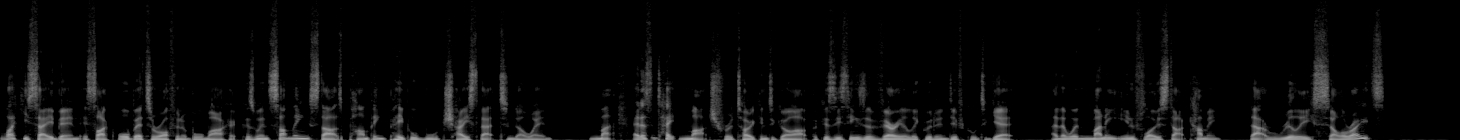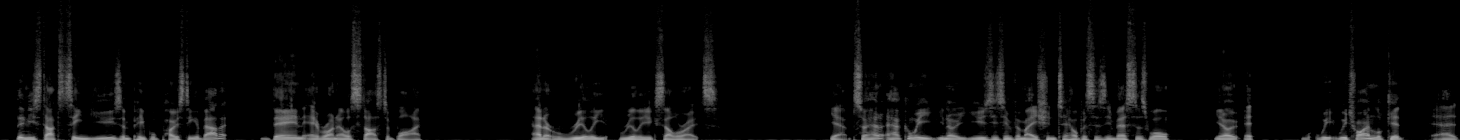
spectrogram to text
like you say Ben, it's like all bets are off in a bull market because when something starts pumping, people will chase that to no end. It doesn't take much for a token to go up because these things are very liquid and difficult to get. And then when money inflows start coming, that really accelerates. Then you start to see news and people posting about it. Then everyone else starts to buy. And it really, really accelerates. Yeah. So how, how can we, you know, use this information to help us as investors? Well, you know, it, we, we try and look at, at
